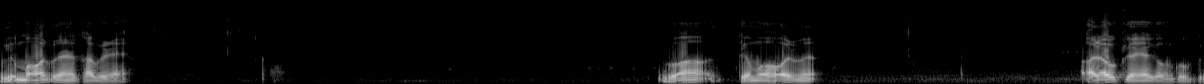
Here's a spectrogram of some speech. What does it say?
ماحول پہ رہنے قابل ہے وہاں کے ماحول میں الاؤ کیا جائے گا ان کو کہ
